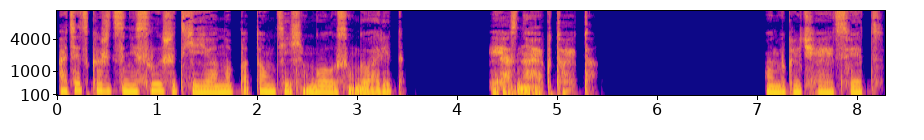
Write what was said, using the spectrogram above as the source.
Отец, кажется, не слышит ее, но потом тихим голосом говорит «Я знаю, кто это». Он выключает свет,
